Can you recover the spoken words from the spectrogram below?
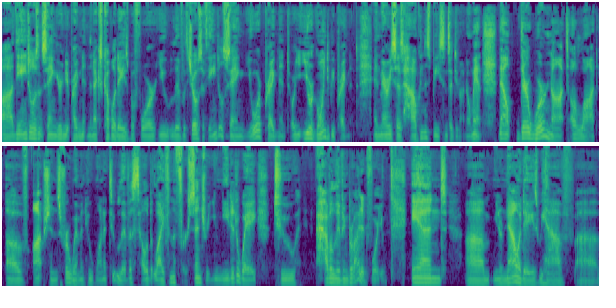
Uh, the angel isn't saying you're going to get pregnant in the next couple of days before you live with Joseph. The angel is saying you're pregnant or you are going to be pregnant. And Mary says, how can this be since I do not know man? Now, there were not a lot of options for women who wanted to live a celibate life in the first century. You needed a way to have a living provided for you. And um, you know, nowadays we have uh,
